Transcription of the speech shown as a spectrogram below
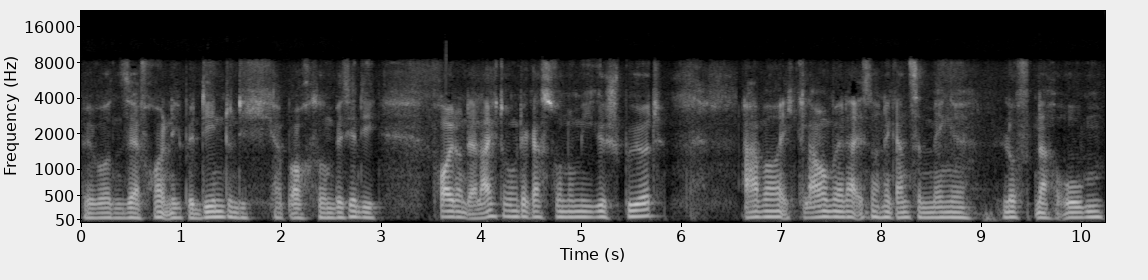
Wir wurden sehr freundlich bedient und ich habe auch so ein bisschen die Freude und Erleichterung der Gastronomie gespürt. Aber ich glaube, da ist noch eine ganze Menge Luft nach oben.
